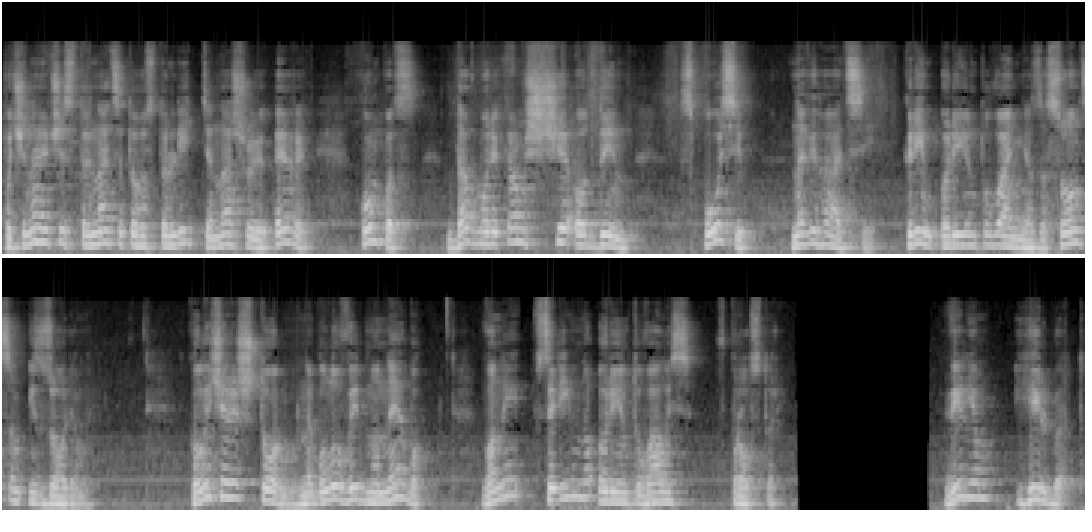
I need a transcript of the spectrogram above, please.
Починаючи з 13 століття нашої ери, компас дав морякам ще один спосіб навігації, крім орієнтування за сонцем і зорями. Коли через шторм не було видно небо, вони все рівно орієнтувались в просторі. Вільям Гільберт,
